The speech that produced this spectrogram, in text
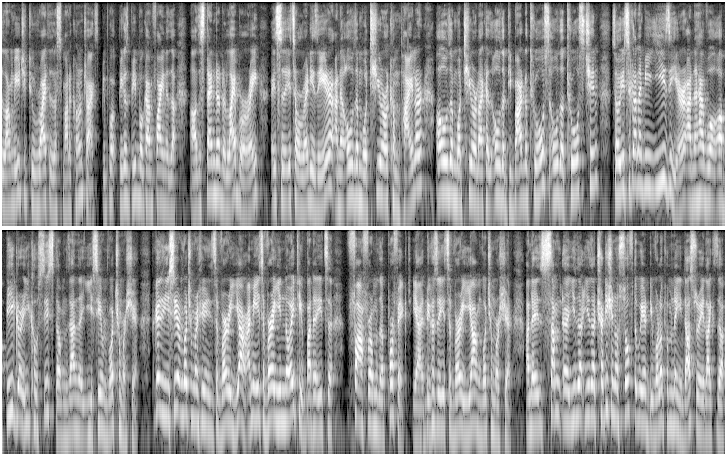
language to write the smart contracts because people can find the, uh, the standard library. It's, it's already there and all the mature compiler, all the mature like all the debugger tools, all the tools chain. So it's gonna be easier and have a, a bigger ecosystem than the Ethereum virtual machine because Ethereum virtual machine is very young. I mean, it's very innovative, but it's far from the perfect. Yeah, because it's a very young virtual machine. And it's some uh, in, the, in the traditional software development industry, like the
